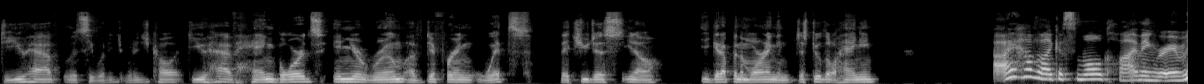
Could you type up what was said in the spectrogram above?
do you have let's see what did you, what did you call it do you have hang boards in your room of differing widths that you just you know you get up in the morning and just do a little hanging I have like a small climbing room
